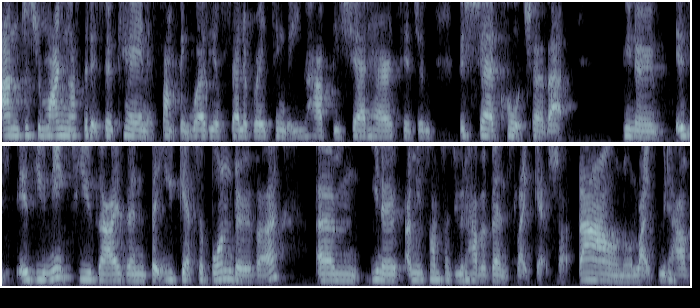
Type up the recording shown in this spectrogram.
and just reminding us that it's okay and it's something worthy of celebrating that you have this shared heritage and this shared culture that you know is is unique to you guys and that you get to bond over um you know i mean sometimes we would have events like get shut down or like we'd have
